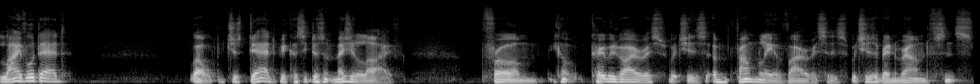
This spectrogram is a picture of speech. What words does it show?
live or dead, well, just dead because it doesn't measure live, from COVID virus, which is a family of viruses which has been around since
